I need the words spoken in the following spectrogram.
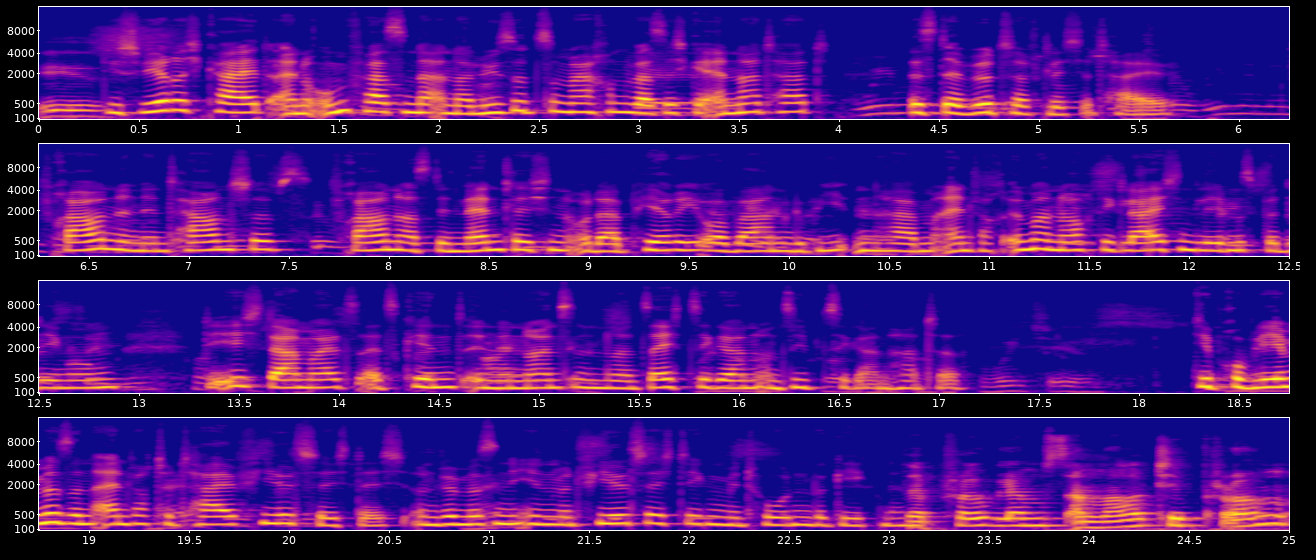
die Schwierigkeit, eine umfassende Analyse zu machen, was sich geändert hat, ist der wirtschaftliche Teil. Frauen in den Townships, Frauen aus den ländlichen oder periurbanen Gebieten haben einfach immer noch die gleichen Lebensbedingungen, die ich damals als Kind in den 1960ern und 70ern hatte. Die Probleme sind einfach total vielschichtig und wir müssen ihnen mit vielschichtigen Methoden begegnen. The problems are multi-pronged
